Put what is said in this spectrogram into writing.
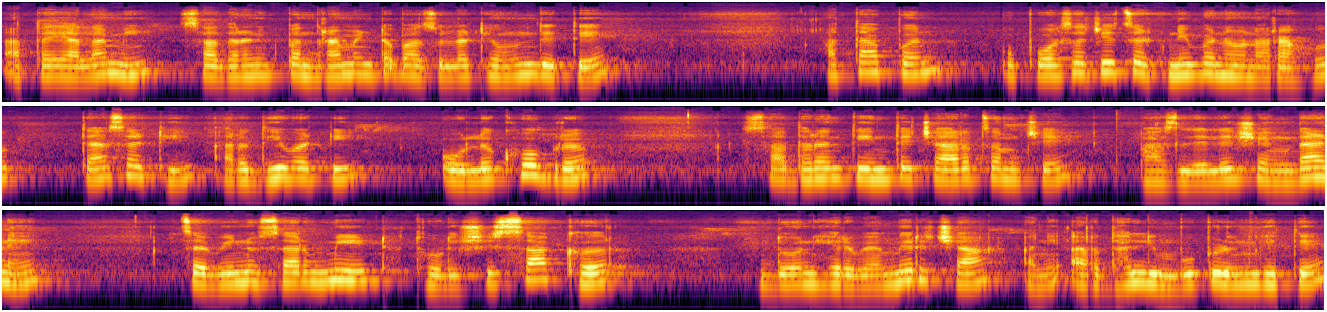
आता याला मी साधारण एक पंधरा मिनटं बाजूला ठेवून देते. आता आपण उपवासाची चटणी बनवणार आहोत. त्यासाठी अर्धी वाटी ओलं खोबरं साधारण तीन ते चार चमचे भाजलेले शेंगदाणे चवीनुसार मीठ थोडीशी साखर दोन हिरव्या मिरच्या आणि अर्धा लिंबू पिळून घेते.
